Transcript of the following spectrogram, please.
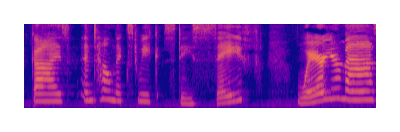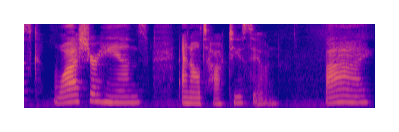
Guys, until next week, stay safe, wear your mask, wash your hands, and I'll talk to you soon. Bye.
